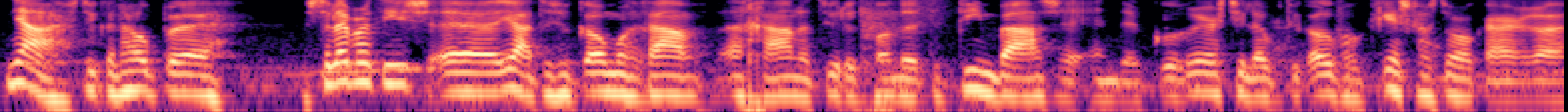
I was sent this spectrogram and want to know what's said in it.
Ja, natuurlijk een hoop Celebrities, uh, ja, het is ook komen gegaan, gaan natuurlijk van de, de, teambazen en de coureurs. Die lopen natuurlijk overal kriskras door elkaar, uh,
